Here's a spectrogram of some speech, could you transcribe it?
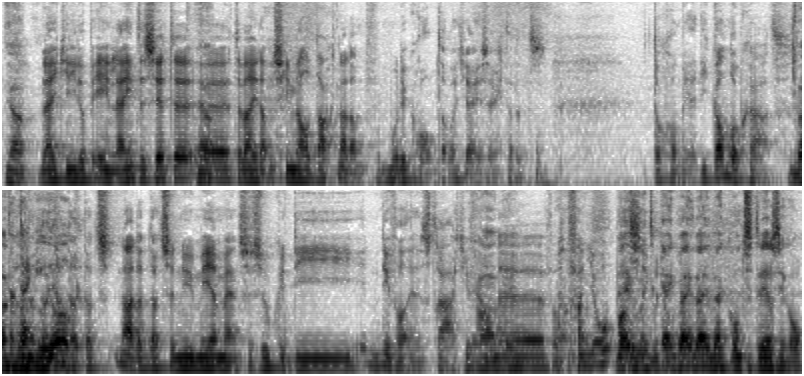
ja, blijk je niet op één lijn te zitten. Ja. eh, terwijl je dat misschien wel dacht. Nou, dan vermoed ik erop dat wat jij zegt, dat het toch wel meer die kant op gaat. Dat denk ik ook. Dat, dat, nou, dat, dat ze nu meer mensen zoeken die in ieder geval in het straatje Ja, van, eh, van, Ja. van je Nee, oppassen. goed, bedoel, kijk, wij, wij, wij concentreren zich op,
